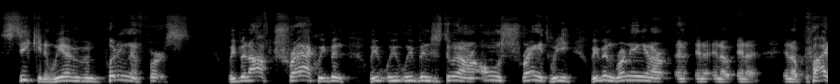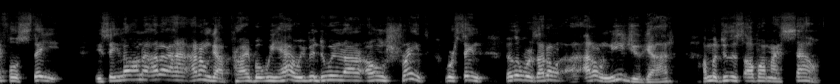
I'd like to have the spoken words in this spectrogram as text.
seeking and we haven't been putting them first we've been off track we've been we, we, we've been just doing our own strength we we've been running in our in, in, a, in a in a prideful state you say, no, no, I don't got pride, but we have. We've been doing it on our own strength. We're saying, in other words, I don't, I don't need you, God. I'm gonna do this all by myself.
